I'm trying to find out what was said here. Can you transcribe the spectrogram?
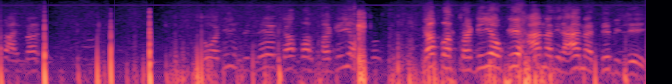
تبع المسجد. هو دي بالليل جاب بلطجية جاب بلطجية وجه عمل العمل ده بالليل.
